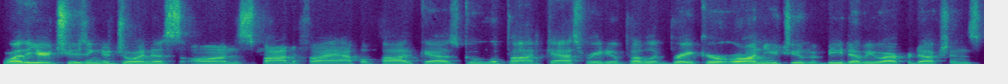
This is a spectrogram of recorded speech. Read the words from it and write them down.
whether you're choosing to join us on Spotify, Apple Podcasts, Google Podcasts, Radio Public Breaker, or on YouTube at BWI Productions,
